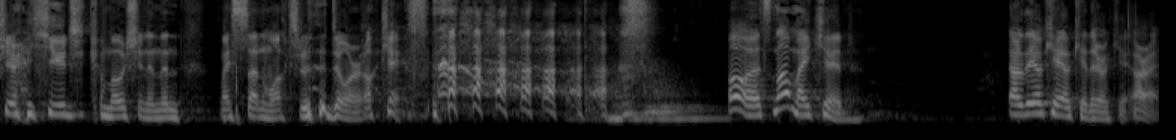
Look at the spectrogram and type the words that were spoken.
Hear a huge commotion, and then my son walks through the door. Okay. Oh, that's not my kid. Are they okay? Okay, they're okay. All right.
